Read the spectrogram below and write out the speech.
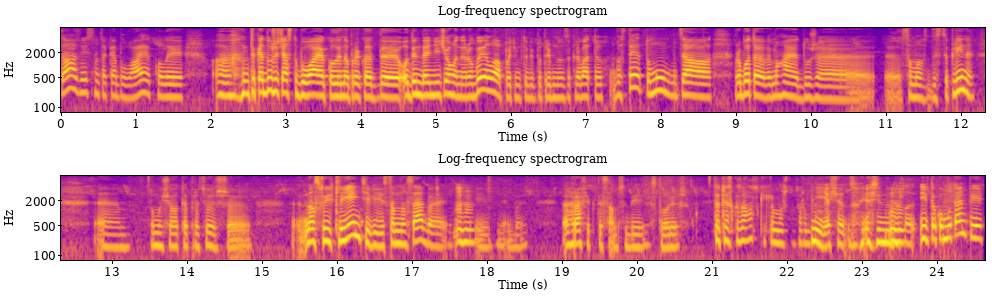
Так, да, звісно, таке буває, коли е, таке дуже часто буває, коли, наприклад, е, один день нічого не робила, а потім тобі потрібно закривати хвости. Тому ця робота вимагає дуже е, самодисципліни, е, тому що ти працюєш е, на своїх клієнтів і сам на себе, Мгм. і якби графік ти сам собі створюєш. То ти сказала, скільки можна заробити? Ні, я ще, я ще не дійшла. І в такому темпі,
